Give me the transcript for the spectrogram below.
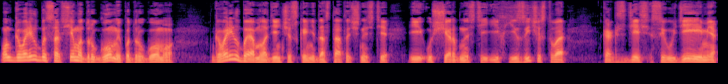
он говорил бы совсем о другом и по-другому, говорил бы о младенческой недостаточности и ущербности их язычества, как здесь с иудеями,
